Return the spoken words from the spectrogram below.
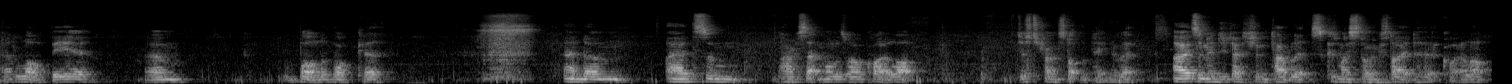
I had a lot of beer, um, a bottle of vodka, and um, I had some paracetamol as well, quite a lot, just to try and stop the pain of it. I had some indigestion tablets because my stomach started to hurt quite a lot.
